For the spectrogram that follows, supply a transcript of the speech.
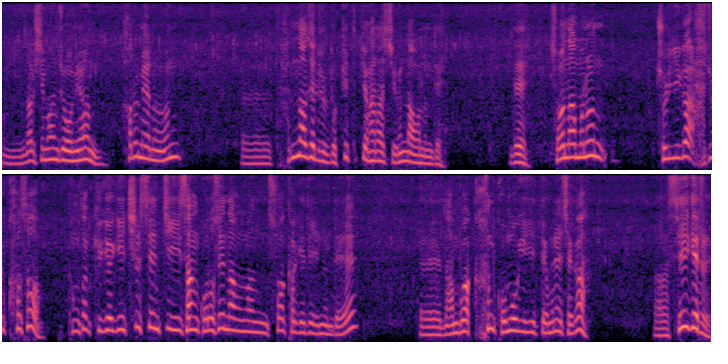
음, 날씨만 좋으면 하루면은 에, 한나절이라도 피트병 하나씩은 나오는데 네, 저 나무는 줄기가 아주 커서 통상 규격이 7cm 이상 고로쇠 나무만 수확하게 되어 있는데 에, 나무가 큰 고목이기 때문에 제가 어, 3개를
